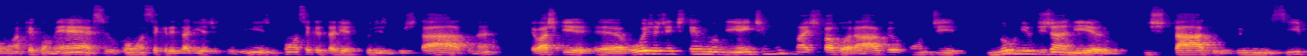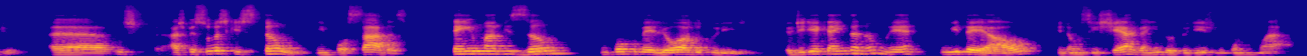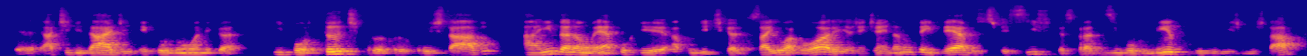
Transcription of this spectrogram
com a FEComércio, com a Secretaria de Turismo, com a Secretaria de Turismo do Estado, né? Eu acho que é, hoje a gente tem um ambiente muito mais favorável, onde no Rio de Janeiro, Estado e município, é, os, as pessoas que estão empossadas têm uma visão um pouco melhor do turismo. Eu diria que ainda não é o ideal, e não se enxerga ainda o turismo como uma é, atividade econômica importante para o Estado, ainda não é, porque a política saiu agora e a gente ainda não tem verbas específicas para desenvolvimento do turismo no Estado,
